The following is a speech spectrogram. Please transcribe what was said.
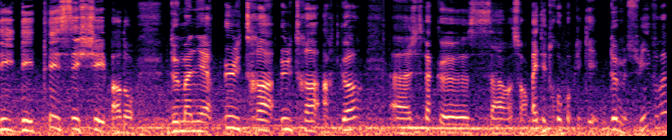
décher, dessécher pardon, de manière ultra, ultra hardcore, euh, j'espère que ça n'aura pas été trop compliqué de me suivre.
